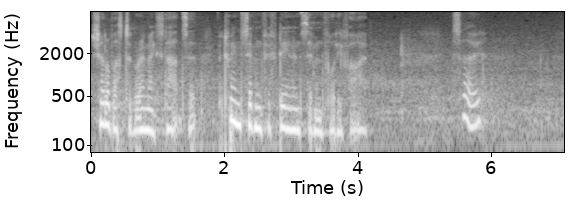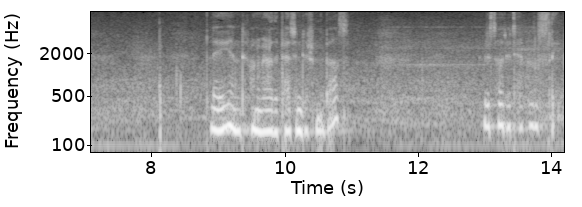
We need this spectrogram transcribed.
shuttle bus to Goreme starts at between 7.15 and 7.45. So, Lee and one of our other passengers from the bus, we decided to have a little sleep.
